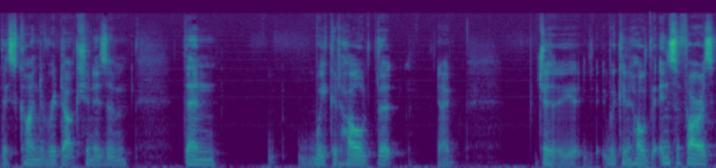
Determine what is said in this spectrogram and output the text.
this kind of reductionism, then we could hold that, you know, we can hold that insofar as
